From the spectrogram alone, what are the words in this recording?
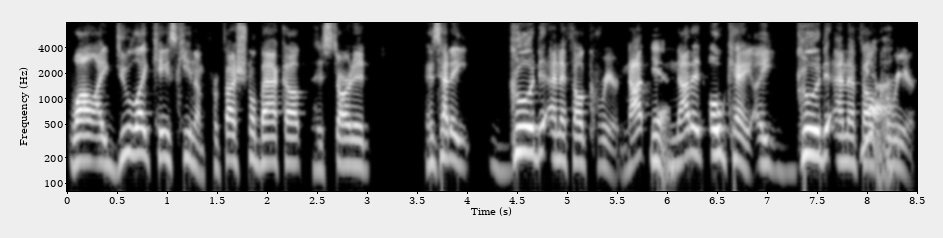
while I do like Case Keenum, professional backup, has started, has had a good NFL career. Not Yeah. not an okay, a good NFL Yeah. career.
